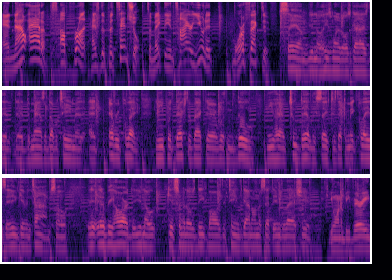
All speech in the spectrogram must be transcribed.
And now Adams up front has the potential to make the entire unit more effective. Sam, you know, he's one of those guys that, that demands a double team at, at every play. Then you put Dexter back there with Madieu, and you have two deadly safeties that can make plays at any given time. So it, it'll be hard to, you know, get some of those deep balls that teams got on us at the end of last year. You want to be very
